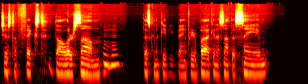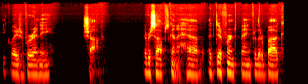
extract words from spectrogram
just a fixed dollar sum mm-hmm. that's going to give you bang for your buck and it's not the same equation for any shop every shop is going to have a different bang for their buck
